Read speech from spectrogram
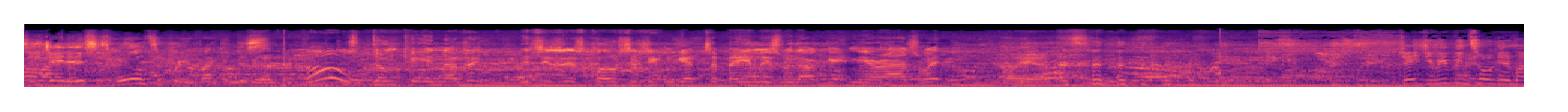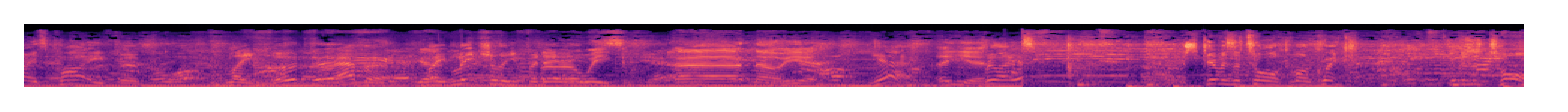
DJ, this is waterproof. I can just. Just dunk it in that drink. This is as close as you can get to Bailey's without getting your ass wet. Oh, yeah. JJ, we've been talking about his party for like forever. Like literally for, For a week. Uh, no, yeah. Yeah. A year. We're like, just give us a tour. Come on, quick. Give us a tour.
